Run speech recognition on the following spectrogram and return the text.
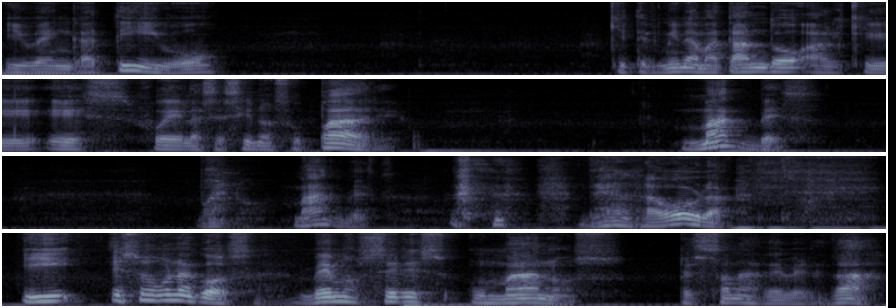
y vengativo, que termina matando al que es, fue el asesino de su padre. Macbeth, bueno, Macbeth, vean la obra, y eso es una cosa, vemos seres humanos, personas de verdad,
